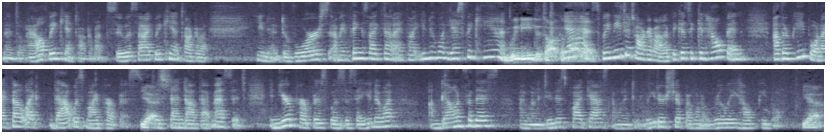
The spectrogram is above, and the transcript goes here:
mental health, we can't talk about suicide, we can't talk about, you know, divorce. I mean, things like that. I thought, you know what? Yes, we can. We need to talk about Yes, it. we need to talk about it because it could help and other people. And I felt like that was my purpose to send out that message. And your purpose was to say, you know what, I'm going for this. I want to do this podcast. I want to do leadership. I want to really help people Yeah.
